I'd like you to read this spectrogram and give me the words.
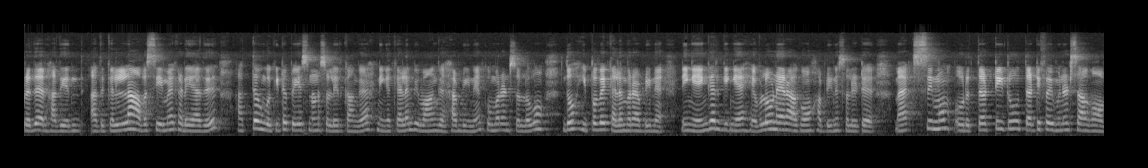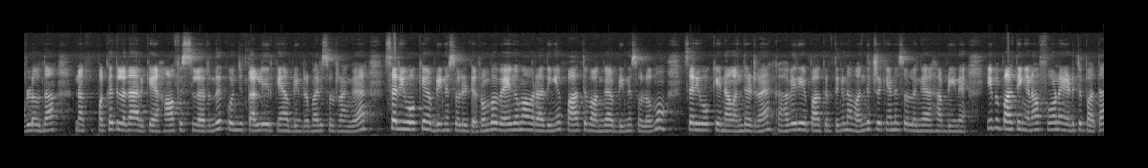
பிரதர் அது எந் அதுக்கெல்லாம் அவசியமே கிடையாது. அத்தை உங்ககிட்ட பேசணும்னு சொல்லியிருக்காங்க. நீங்கள் கிளம்பி வாங்க அப்படின்னு குமரன் சொல்லவும் தோ இப்போவே கிளம்புறேன் அப்படின்னு. நீங்கள் எங்கே இருக்கீங்க? எவ்வளோ நேரம் ஆகும்? அப்படின்னு சொல்லிட்டு மேக்ஸிமம் ஒரு thirty to thirty five minutes ஆகும் அவ்வளோதான் நான் பக்கத்தில் தான் இருக்கேன். ஆஃபீஸில் இருந்து கொஞ்சம் தள்ளி இருக்கேன் அப்படின்ற மாதிரி சொல்கிறாங்க சரி ஓகே அப்படின்னு சொல்லிட்டு ரொம்ப வேகமாக வராதீங்க பார்த்து வாங்க அப்படின்னு சொல்லவும் சரி ஓகே நான் வந்துடுறேன். காவேரியை பார்க்குறதுக்கு நான் வந்துட்டுருக்கேன்னு சொல்லுங்கள் அப்படின்னு. இப்போ பார்த்தீங்கன்னா ஃபோனை எடுத்து பார்த்தா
